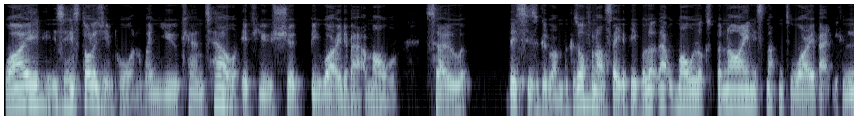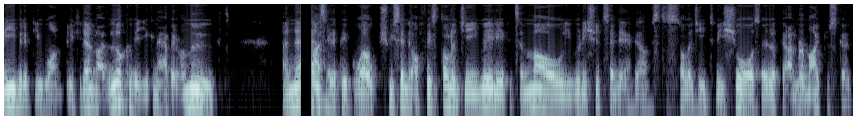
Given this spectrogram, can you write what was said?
why is histology important when you can tell if you should be worried about a mole? So this is a good one because often I'll say to people, look, that mole looks benign, it's nothing to worry about, you can leave it if you want, but if you don't like the look of it, you can have it removed. And then I say to people, well, should we send it off histology? Really, if it's a mole, you really should send it off histology to be sure. So look at it under a microscope.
